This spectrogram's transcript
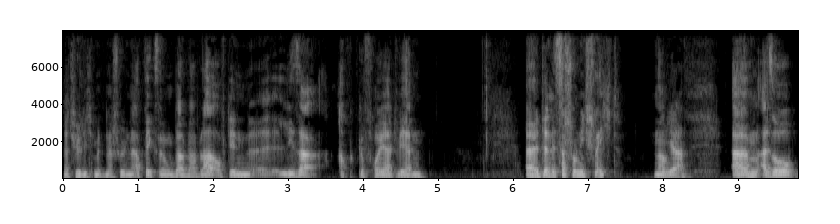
natürlich mit einer schönen Abwechslung, bla bla bla, auf den äh, Leser abgefeuert werden. Äh, dann ist das schon nicht schlecht. Ne? Ja, Ähm, also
